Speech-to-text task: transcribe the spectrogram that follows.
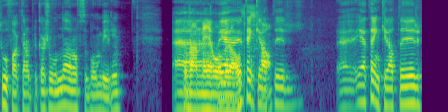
Tofaktorapplikasjonene er ofte på mobilen. Uh, og det er med overalt. Jeg, jeg tenker at der, Jeg tenker at der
